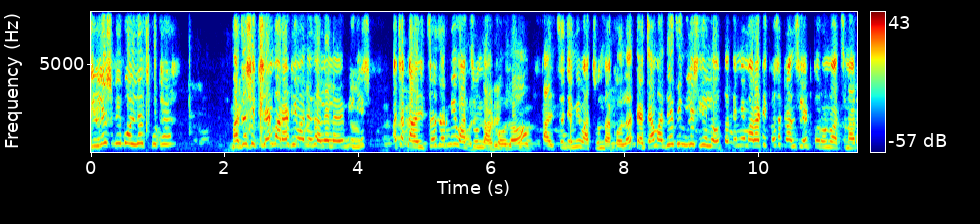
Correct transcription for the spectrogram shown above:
इंग्लिश मी बोललेच कुठे? माझं शिक्षण मराठीमध्ये झालेलं आहे. मी इंग्लिश अच्छा कालचं जर मी वाचून दाखवलं कालचं जे मी वाचून दाखवलं त्याच्यामध्येच इंग्लिश लिहिलं होतं ते मी मराठीत कसं ट्रान्सलेट करून वाचणार.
